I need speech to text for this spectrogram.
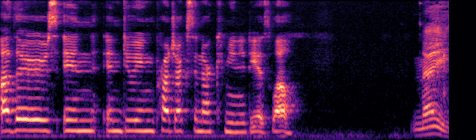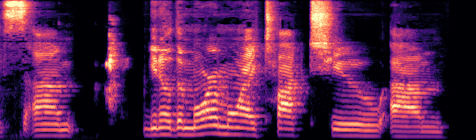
others in in doing projects in our community as well. Nice. Um, you know the more and more i talk to um,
